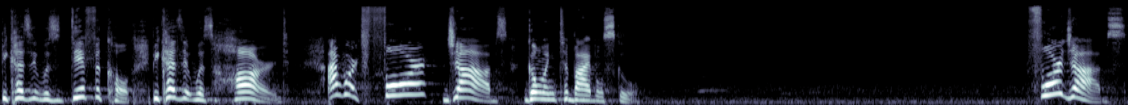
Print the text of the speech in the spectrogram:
because it was difficult, because it was hard. I worked four jobs going to Bible school. Four jobs.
